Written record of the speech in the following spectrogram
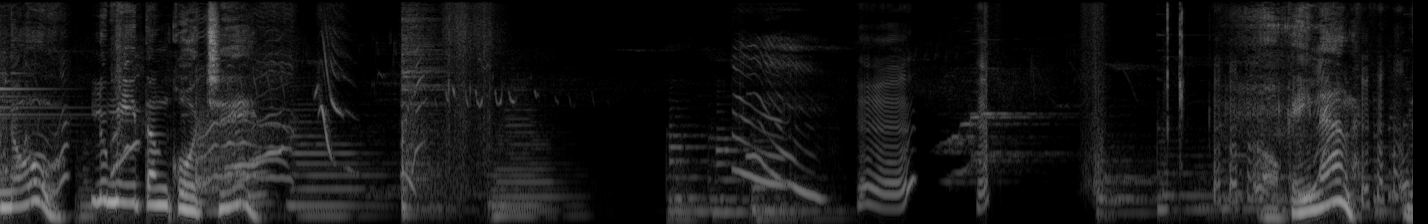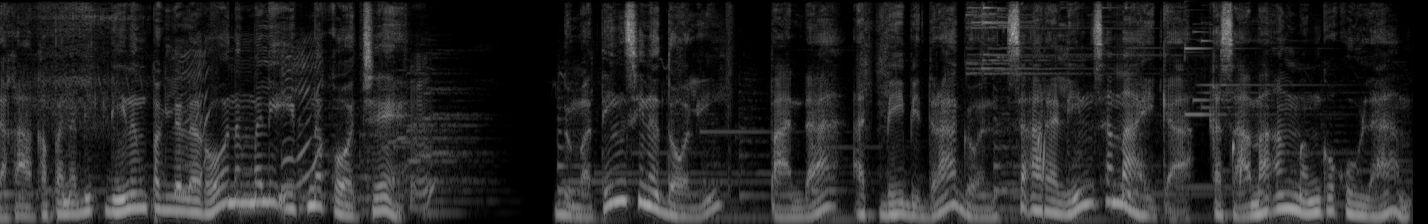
No! Lumiit ang kotse! Okay lang. Nakakapanabik din ang paglalaro ng maliit na kotse. Dumating sina Dolly, Panda at Baby Dragon sa aralin sa Mahika kasama ang mangkukulam.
